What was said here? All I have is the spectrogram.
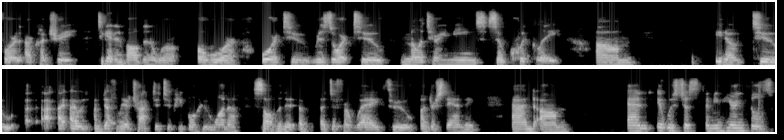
for our country to get involved in a war, a war or to resort to military means so quickly. Um, you know, to I, I, am definitely attracted to people who want to solve it a, a, different way through understanding, and um, and it was just, I mean, hearing Phil's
